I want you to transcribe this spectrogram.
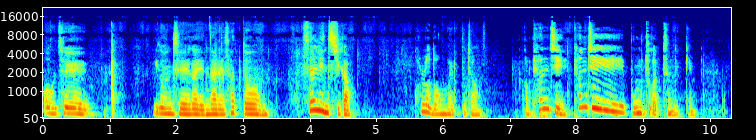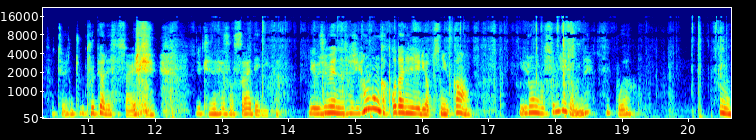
어, 제 이건 제가 옛날에 샀던 셀린 지갑. 컬러 너무 예쁘죠? 약간 편지, 편지 봉투 같은 느낌. 그래서 좀 불편했었어요. 이렇게 이렇게 해서 써야 되니까. 근데 요즘에는 사실 현금 갖고 다닐 일이 없으니까 이런 거 쓸 일이 없네. 어, 뭐야? 어머,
